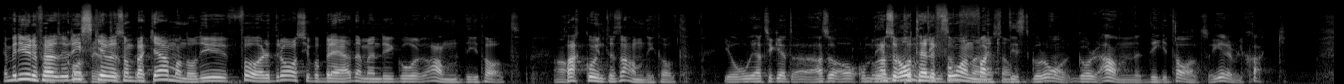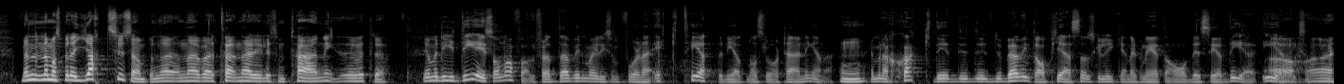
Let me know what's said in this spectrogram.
Ja, men det är ungefär, på risk är väl som backgammon då. Det är ju, föredras ju på bräde, men det går an digitalt. Ja. Schack går inte ens an digitalt. Jo, jag tycker att alltså, om det är Alltså på någonting som liksom. faktiskt går, an, går an digitalt så är det väl schack. Men när man spelar Yatzy till exempel, när, när, det är- när det är liksom tärning, vet det. Ja men det är ju det i sådana fall, för att där vill man ju liksom få den här äktheten i att man slår tärningarna. Mm. Jag menar schack, det, det, du, du behöver inte ha pjäsen, du skulle lika gärna kunna heta A, B, C, D, E Ja, liksom. nej,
